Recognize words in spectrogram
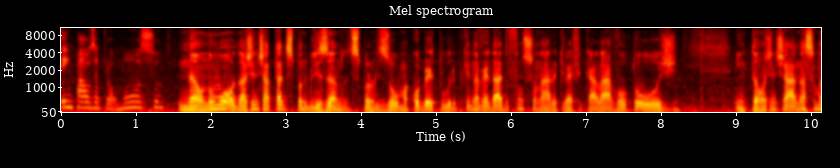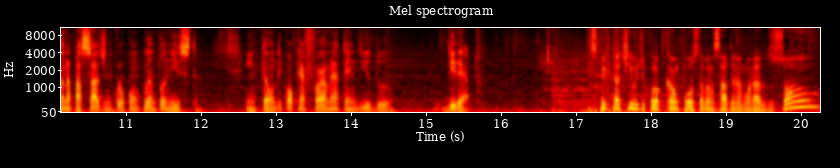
Tem pausa para o almoço? Não, no, a gente já está disponibilizando, disponibilizou uma cobertura, porque na verdade o funcionário que vai ficar lá voltou hoje. Então a gente já, na semana passada, a gente colocou um plantonista. Então, de qualquer forma, é atendido direto. Expectativa de colocar um posto avançado na Morada do Sol?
